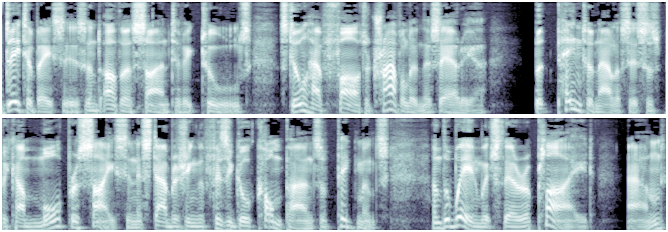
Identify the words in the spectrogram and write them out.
Databases and other scientific tools still have far to travel in this area but paint analysis has become more precise in establishing the physical compounds of pigments and the way in which they are applied, and,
